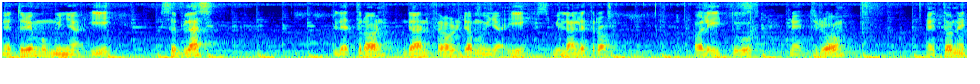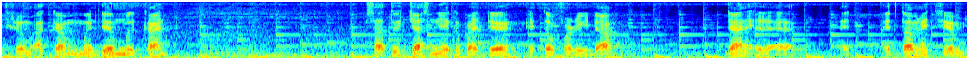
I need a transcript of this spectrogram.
Natrium mempunyai 11 elektron dan fluorida mempunyai 9 elektron. Oleh itu, natrium atom natrium akan mendemakan satu charge-nya kepada atom fluorida dan atom natrium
